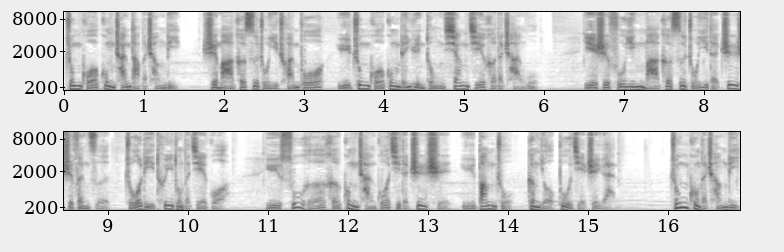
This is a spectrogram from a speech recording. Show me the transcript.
中国共产党的成立是马克思主义传播与中国工人运动相结合的产物，也是福音马克思主义的知识分子着力推动的结果，与苏俄和共产国际的支持与帮助更有不解之缘。中共的成立，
